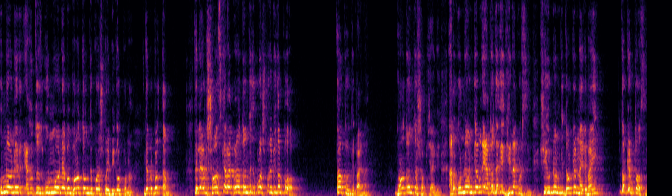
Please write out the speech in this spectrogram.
উন্নয়নের এত উন্নয়ন এবং গণতন্ত্র পরস্পরের বিকল্প না। এটা বলতাম। তাহলে এখন সংস্কার আর গণতন্ত্রকে পরস্পরের বিকল্প? তাও তো হতে পারে না। গণতন্ত্র সবচেয়ে আগে। আর উন্নয়নকে আমরা এত থেকে ঘৃণা করছি, সেই উন্নয়ন কি দরকার নাই রে ভাই? দরকার তো আছে।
